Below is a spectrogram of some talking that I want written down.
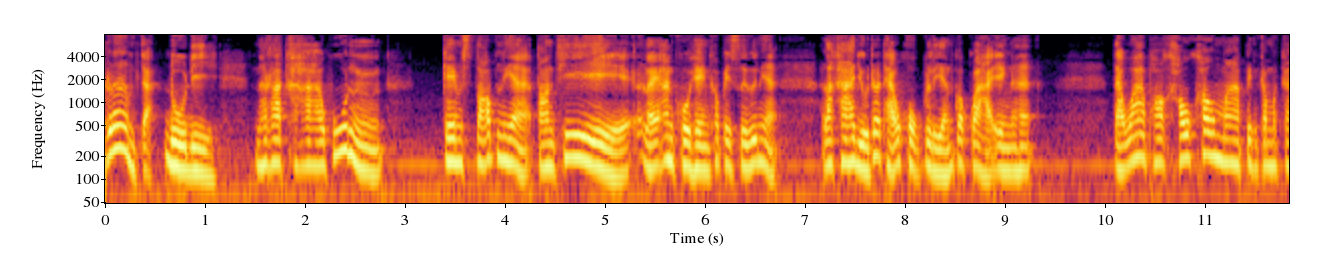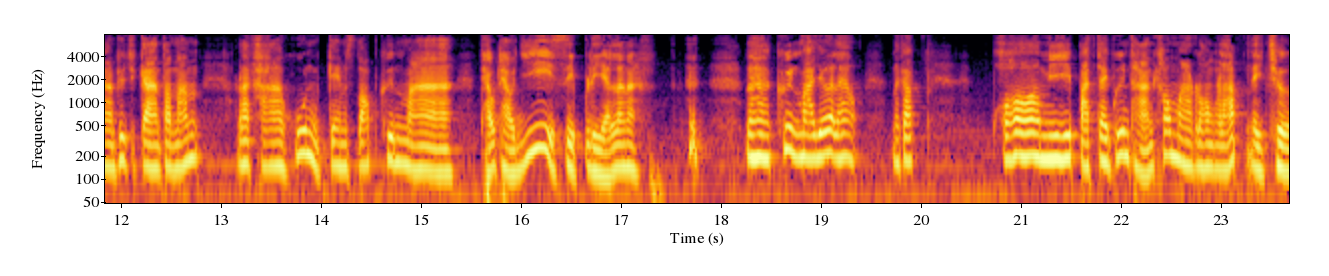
เริ่มจะดูดีนะราคาหุ้น GameStop เนี่ยตอนที่ไลอันโคเฮนเข้าไปซื้อเนี่ย ราคาอยู่แถวแถวหกเหรียญกว่าเองนะฮะ แต่ว่าพอเขาเข้ามาเป็นกรรมการผู้จัดการตอนนั้น ราคาหุ้น GameStop ขึ้นมาแถวแถวยี่สิบเหรียญแล้วนะนะขึ้นมาเยอะแล้วนะครับ พอมีปัจจัยพื้นฐานเข้ามารองรับในเชิง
